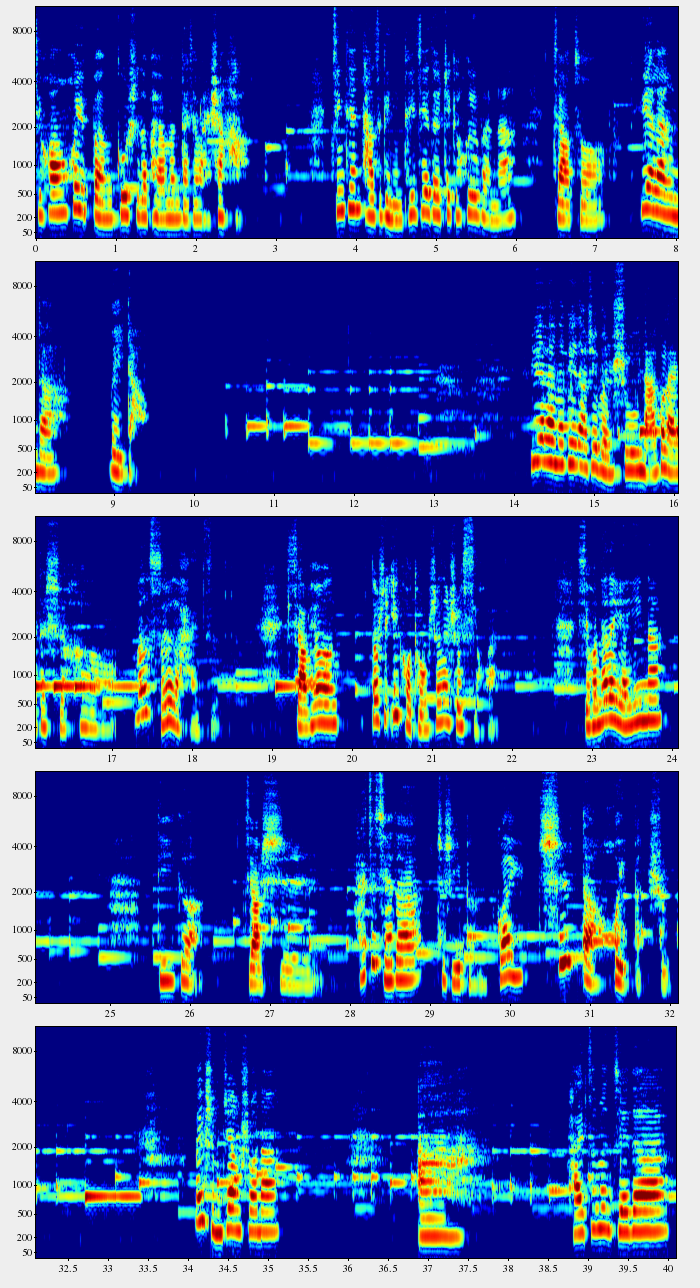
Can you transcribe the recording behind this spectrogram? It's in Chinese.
喜欢绘本故事的朋友们，大家晚上好。今天桃子给您推荐的这个绘本呢，叫做《月亮的味道》。《月亮的味道》这本书拿过来的时候，问所有的孩子，小朋友们都是异口同声的说喜欢。喜欢它的原因呢，第一个就是孩子觉得。这是一本关于吃的绘本书。为什么这样说呢？啊，孩子们觉得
